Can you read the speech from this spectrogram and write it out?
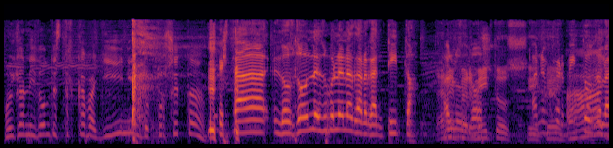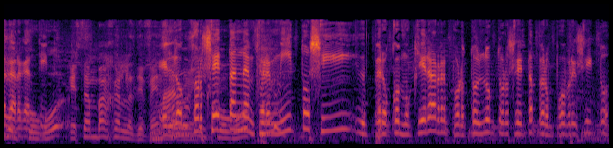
Oigan, ¿y dónde está el caballín y el doctor Z? Está, los dos les duele la gargantita. Están a los dos. enfermitos. sí, Están enfermitos de la gargantita. Están bajas las defensas. El doctor Z anda enfermito, sí, pero como quiera reportó el doctor Z, pero pobrecito,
